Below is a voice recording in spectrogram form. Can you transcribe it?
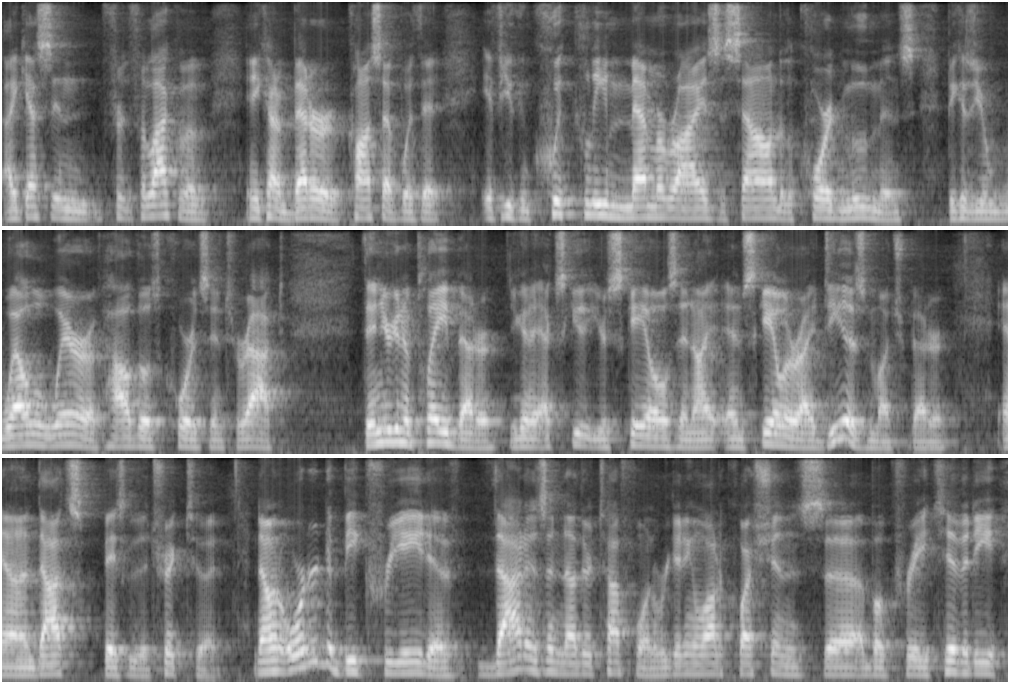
i guess in for, for lack of a, any kind of better concept with it if you can quickly memorize the sound of the chord movements because you're well aware of how those chords interact then you're going to play better. You're going to execute your scales and, and scalar ideas much better. And that's basically the trick to it. Now, in order to be creative, that is another tough one. We're getting a lot of questions uh, about creativity.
